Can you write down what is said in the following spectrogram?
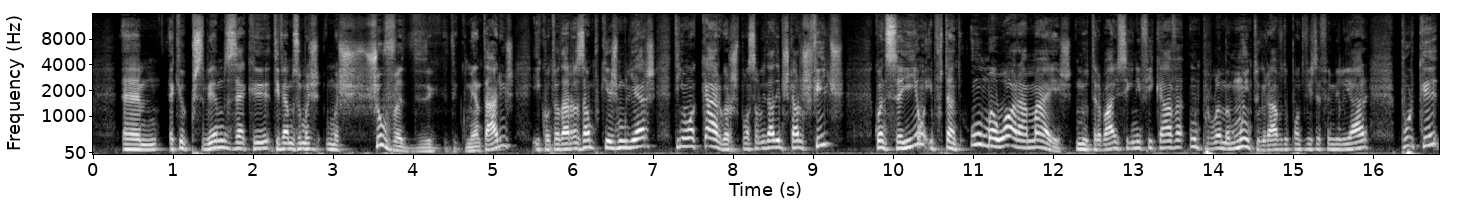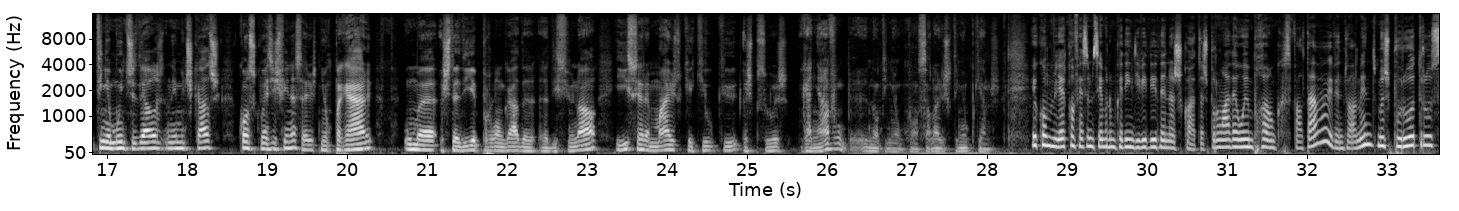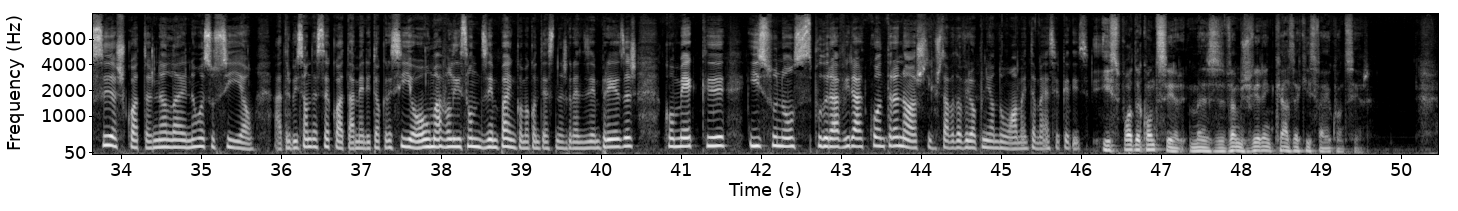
um, aquilo que percebemos é que tivemos uma, uma chuva de, de, comentários e com toda a razão, porque as mulheres tinham a cargo, a responsabilidade de buscar os filhos quando saíam e, portanto, uma hora a mais no trabalho significava um problema muito grave do ponto de vista familiar, porque tinha muitos delas, em muitos casos, consequências financeiras. Tinham que pagar uma estadia prolongada adicional e isso era mais do que aquilo que as pessoas ganhavam, não tinham com salários que tinham pequenos. Eu, como mulher, confesso-me sempre um bocadinho dividida nas cotas. Por um lado é o empurrão que se faltava, eventualmente, mas por outro, se as cotas na lei não associam a atribuição dessa cota à meritocracia ou a uma avaliação de desempenho, como acontece nas grandes empresas, como é que isso não se poderá virar contra nós? E gostava de ouvir a opinião de um homem também acerca disso. Isso pode acontecer, mas vamos ver em que caso é que isso vai acontecer.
